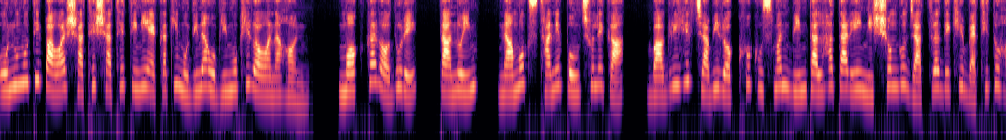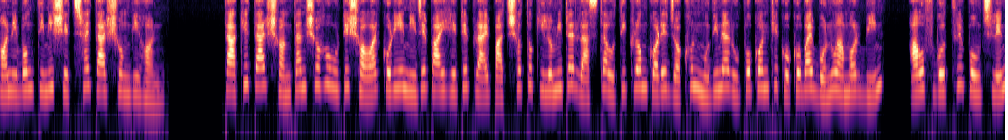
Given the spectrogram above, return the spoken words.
অনুমতি পাওয়ার সাথে সাথে তিনি একাকী মদিনা অভিমুখে রওয়ানা হন। মক্কার অদূরে তানইম নামক স্থানে পৌঁছলে কা বাগৃহের চাবি রক্ষক উসমান বিন তালহা তার এই নিঃসঙ্গ যাত্রা দেখে ব্যথিত হন এবং তিনি স্বেচ্ছায় তার সঙ্গী হন। তাকে তার সন্তানসহ উঠে সওয়ার করিয়ে নিজে পায়ে হেঁটে প্রায় পাঁচশত কিলোমিটার রাস্তা অতিক্রম করে যখন মদিনার উপকণ্ঠে কোকোবায় বনু আমর বিন আউফ গোত্রে পৌঁছলেন,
